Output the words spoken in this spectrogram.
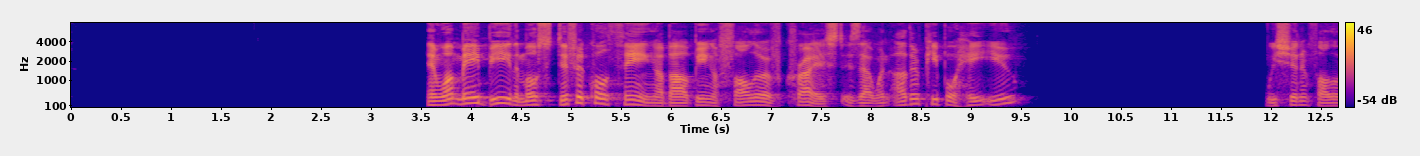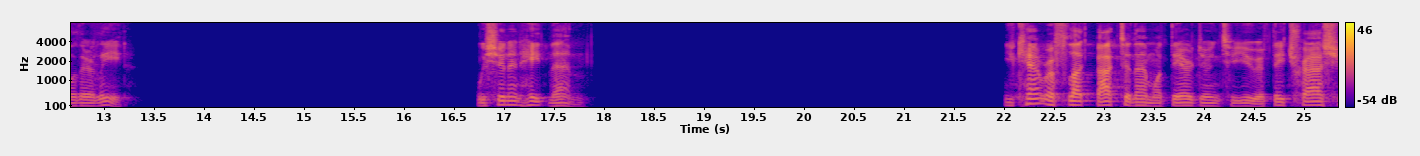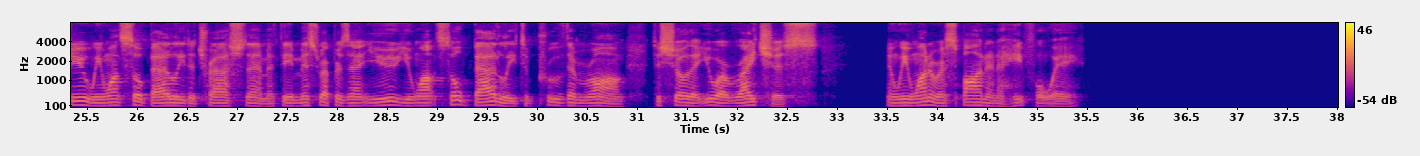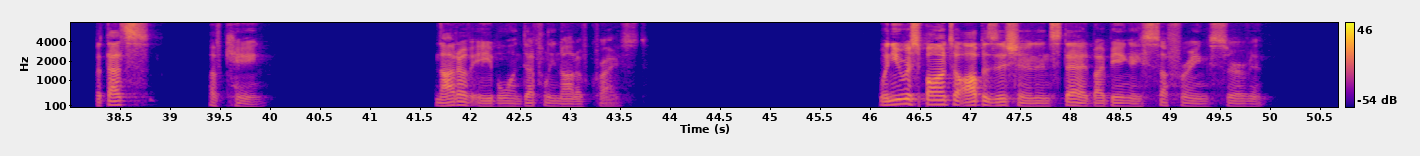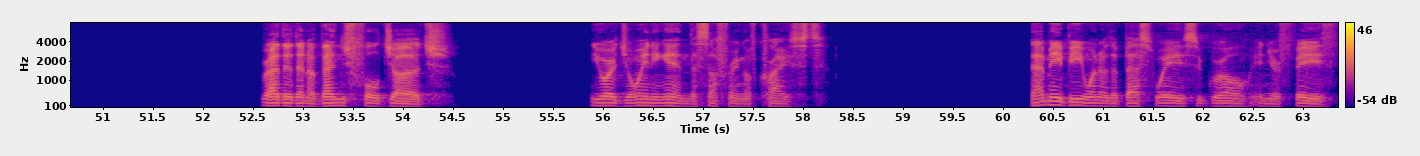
And what may be the most difficult thing about being a follower of Christ is that when other people hate you, we shouldn't follow their lead. We shouldn't hate them. You can't reflect back to them what they're doing to you. If they trash you, we want so badly to trash them. If they misrepresent you, you want so badly to prove them wrong, to show that you are righteous, and we want to respond in a hateful way. But that's of Cain, not of Abel, and definitely not of Christ. When you respond to opposition instead by being a suffering servant, rather than a vengeful judge, you are joining in the suffering of Christ. That may be one of the best ways to grow in your faith.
